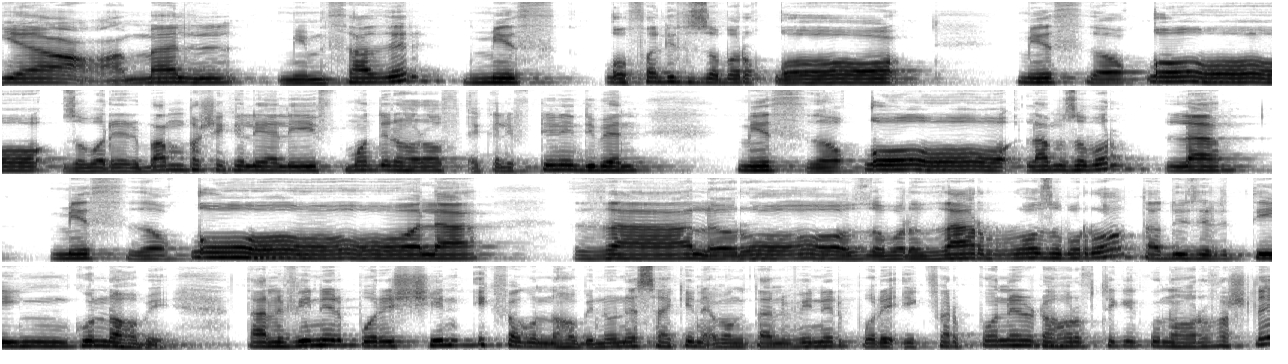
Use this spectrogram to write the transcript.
يعمل মিম সাদের মিস ওফালিফ জবর ক মিস ক জবরের বাম পাশে খেলে আলিফ মদের হরফ এক আলিফ টেনে দিবেন মিস ক লাম জবর লা মিস লা জাল র জবর জার র জবর, র, তা দুই জের তিন গুণ হবে। তানভিনের পরে শিন, ইকফা গুণ হবে, নুনে সাকিন এবং তানভিনের পরে ইকফার পনেরোটা হরফ থেকে কোনো হরফ আসলে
